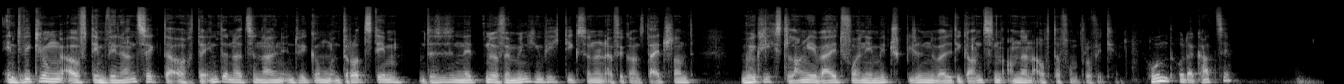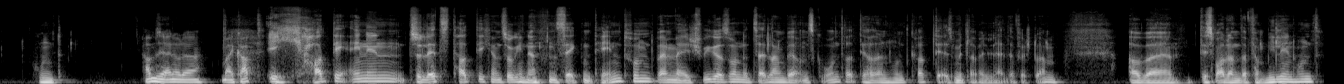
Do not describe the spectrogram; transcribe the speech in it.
Entwicklung auf dem Finanzsektor, auch der internationalen Entwicklung und trotzdem, und das ist nicht nur für München wichtig, sondern auch für ganz Deutschland, möglichst lange weit vorne mitspielen, weil die ganzen anderen auch davon profitieren. Hund oder Katze? Hund. Haben Sie einen oder mal gehabt? Ich hatte einen, zuletzt hatte ich einen sogenannten Second-Hand-Hund, weil mein Schwiegersohn eine Zeit lang bei uns gewohnt hat. Der hat einen Hund gehabt, der ist mittlerweile leider verstorben. Aber das war dann der Familienhund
